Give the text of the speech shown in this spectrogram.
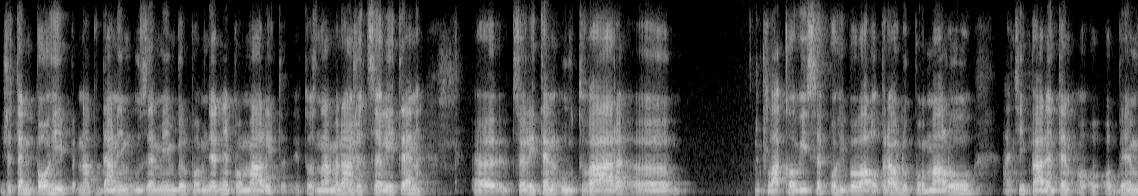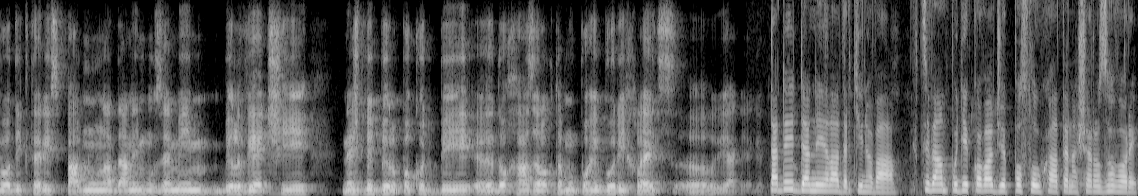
že ten pohyb nad daným územím byl poměrně pomalý. To, to znamená, že celý ten, celý ten útvar tlakový se pohyboval opravdu pomalu a tím pádem ten objem vody, který spadnul nad daným územím, byl větší, než by byl, pokud by e, docházelo k tomu pohybu rychleji. E, jak, jak... Tady Daniela Drtinová. Chci vám poděkovat, že posloucháte naše rozhovory.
